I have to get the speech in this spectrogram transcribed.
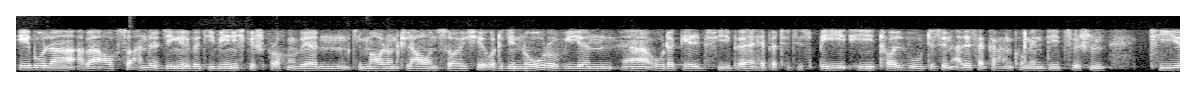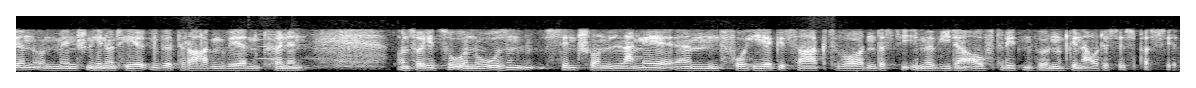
Ebola, aber auch so andere Dinge, über die wenig gesprochen werden, die Maul- und Klauenseuche oder die Noroviren ja, oder Gelbfieber, Hepatitis B, E, Tollwut. Das sind alles Erkrankungen, die zwischen Tieren und Menschen hin und her übertragen werden können. Und solche Zoonosen sind schon lange ähm, vorhergesagt worden, dass die immer wieder auftreten würden. Und genau das ist passiert.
